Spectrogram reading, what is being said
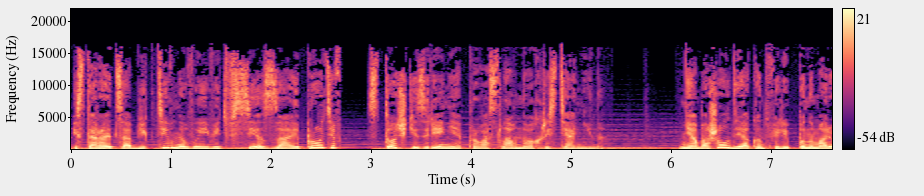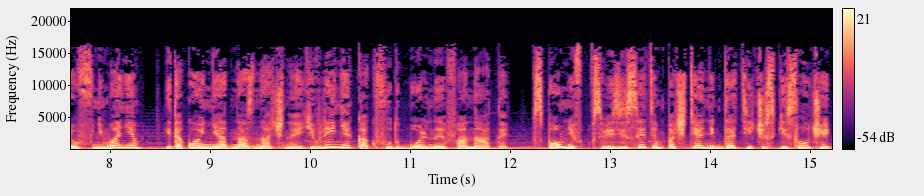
И старается объективно выявить все «за» и «против» с точки зрения православного христианина. Не обошел диакон Филипп Пономарев вниманием и такое неоднозначное явление, как футбольные фанаты, вспомнив в связи с этим почти анекдотический случай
